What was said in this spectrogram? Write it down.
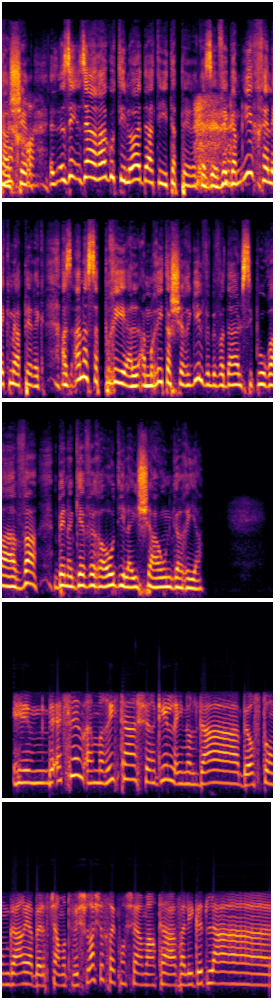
כאשר... נכון. זה, זה הרג אותי, לא ידעתי את הפרק הזה, וגם היא חלק מהפרק. אז אנא ספרי על אמריתה שרגיל, ובוודאי על סיפור האהבה בין הגבר ההודי לאישה ההונגריה. בעצם אמריתה שרגיל היא נולדה באוסטרו-הונגריה ב-1913, כמו שאמרת, אבל היא גדלה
